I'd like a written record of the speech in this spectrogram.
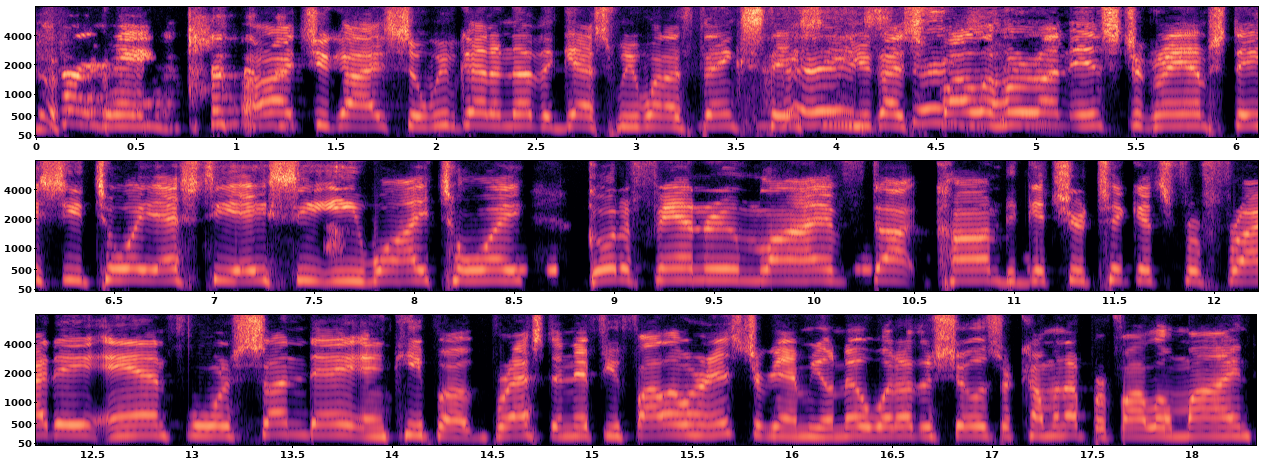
Sorry, All right, you guys. So we've got another guest. We want to thank Stacey. Hey, you guys Stacey. follow her on Instagram, Stacey Toy, S T A C E Y Toy. Go to fanroomlive.com to get your tickets for Friday and for Sunday and keep abreast. And if you follow her Instagram, you'll know what other shows are coming up, or follow mine.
